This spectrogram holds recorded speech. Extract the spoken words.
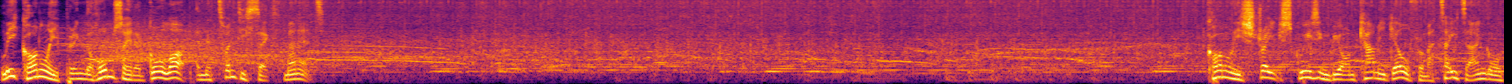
Lee Connelly putting the home side a goal up in the 26th minute. Connelly's strike squeezing beyond Cammy Gill from a tight angle.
